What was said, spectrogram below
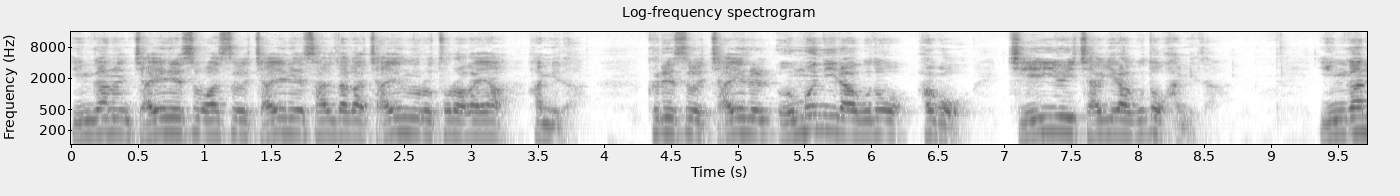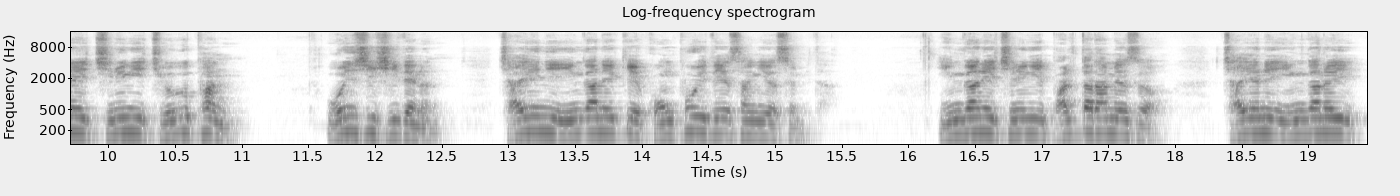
인간은 자연에서 와서 자연에 살다가 자연으로 돌아가야 합니다. 그래서 자연을 어머니라고도 하고 제2의 자기라고도 합니다. 인간의 지능이 저급한 원시 시대는 자연이 인간에게 공포의 대상이었습니다. 인간의 지능이 발달하면서 자연이 인간의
